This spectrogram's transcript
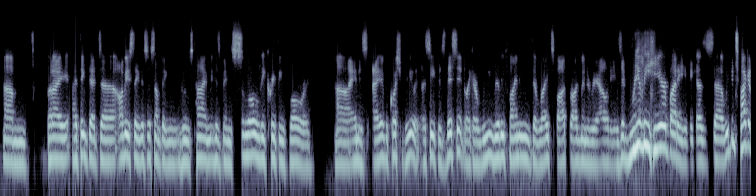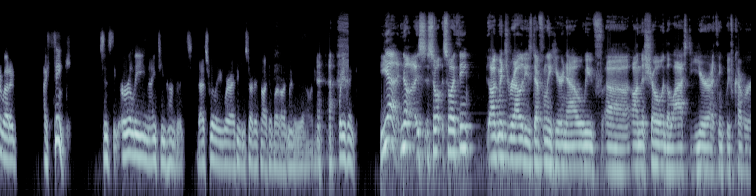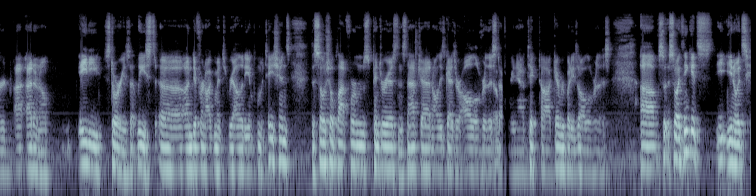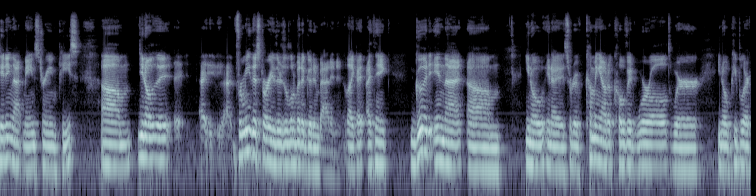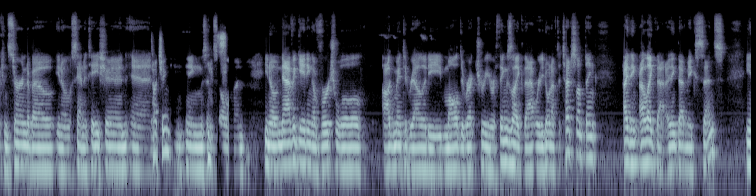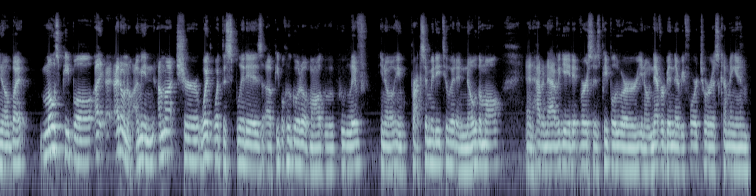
Um, but I, I think that uh, obviously this is something whose time has been slowly creeping forward. Uh, and is, I have a question for you, Asif. Is this it? Like, are we really finding the right spot for augmented reality? Is it really here, buddy? Because uh, we've been talking about it, I think, since the early 1900s. That's really where I think we started talking about augmented reality. What do you think? Yeah, no. So, so I think augmented reality is definitely here now. We've uh, on the show in the last year, I think we've covered I, I don't know. 80 stories at least uh, on different augmented reality implementations. The social platforms, Pinterest and Snapchat, and all these guys are all over this Yep. stuff right now. TikTok, everybody's all over this. Uh, so, so I think it's you know it's hitting that mainstream piece. Um, you know, the, I, I- for me, this story there's a little bit of good and bad in it. Like I, I think good in that um, you know in a sort of coming out of COVID world where you know people are concerned about you know sanitation and Touching? things and so on. You know, navigating a virtual augmented reality mall directory or things like that where you don't have to touch something. I think I like that. I think that makes sense. You know, but most people, I, I, I don't know. I mean, I'm not sure what, what the split is of people who go to a mall who, who live, you know, in proximity to it and know the mall and how to navigate it versus people who are, you know, never been there before, tourists coming in,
